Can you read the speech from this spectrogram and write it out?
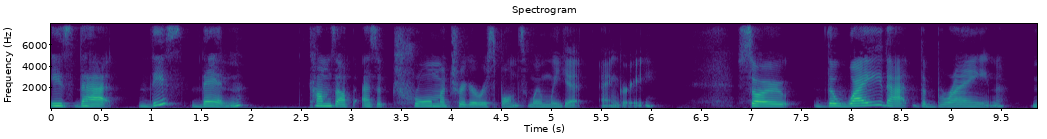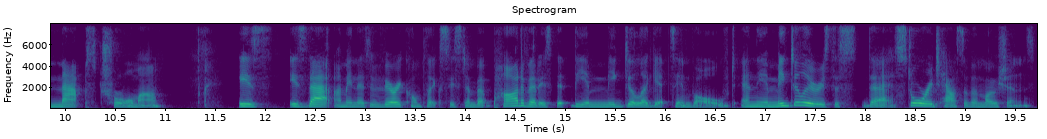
is that this then comes up as a trauma trigger response when we get angry. So, the way that the brain maps trauma is is that I mean there's a very complex system, but part of it is that the amygdala gets involved, and the amygdala is the, the storage house of emotions.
